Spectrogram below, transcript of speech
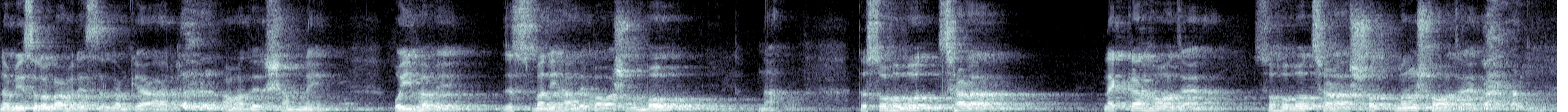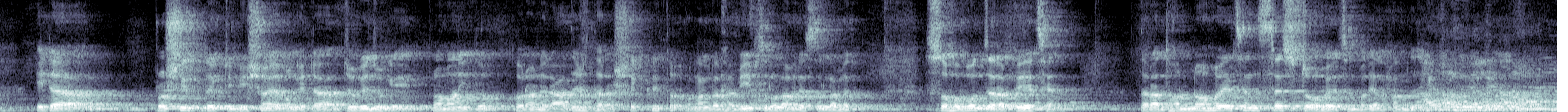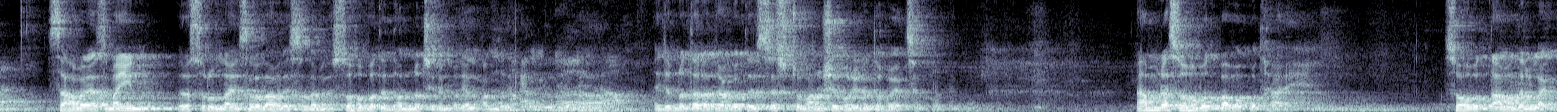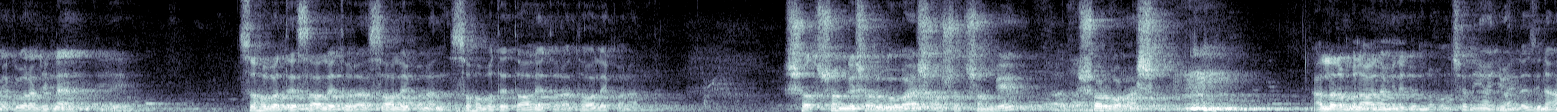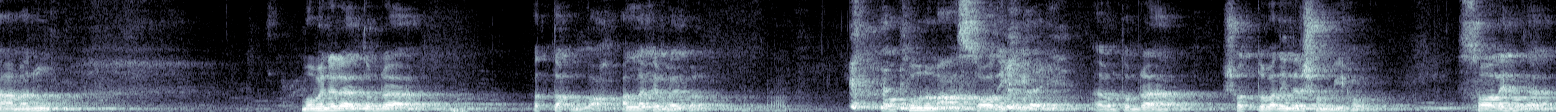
নবী সাল্লামকে আর আমাদের সামনে ওইভাবে জিসমানি হালে পাওয়া সম্ভব না। তো সহবত ছাড়া নেককার হওয়া যায় না। সহবত ছাড়া সৎ মানুষ হওয়া যায় না। এটা প্রসিদ্ধ একটি বিষয় এবং এটা যুগে যুগে প্রমাণিত, কোরআনের আদেশ দ্বারা স্বীকৃত এবং আল্লাহর হাবিব সাল্লাহ সাল্লামের সহবত যারা পেয়েছেন তারা ধন্য হয়েছেন, শ্রেষ্ঠ হয়েছেন বলে আলহামদুলিল্লাহ। সাহাবাই আজমাইন রসুল্লাহ সাল্লাহ সাল্লামের সহবতে ধন্য ছিলেন বলে আলহামদুলিল্লাহ। এই জন্য তারা জগতের শ্রেষ্ঠ মানুষে পরিণত হয়েছেন। আমরা সহবত পাবো কোথায়? সহবত তো আমাদেরও লাগবে, কি বলেন ঠিক না? সহবতে সলে তোরা সলে কোনান সহবতে তলে তোরা তলে কোনান সৎসঙ্গে স্বর্গবাস, অসৎসঙ্গে সর্বনাশ। আল্লাহ রব্বুল আলমিন এই জন্য বলছেন আ মানু মোমেনেরা, তোমরা অত্তাকুল্লাহ, আল্লাহকে ভয় করো। অকুন মা সদিকি এবং তোমরা সত্যবাদীদের সঙ্গী হও। সলেহ যারা,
